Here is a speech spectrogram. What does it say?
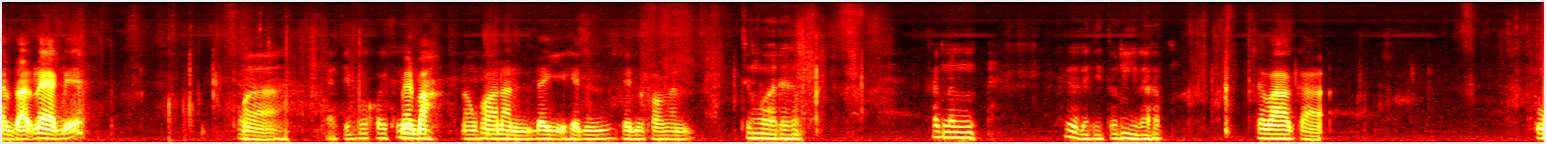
อันดับแรกเด้ว่าก็จะบ่ค่อยคือแม่นบ่หลวงพ่อนั่นได้เห็นเห็นของอันจึงว่าเด้อครับ ครับนั้นคือก็สิตัวนี้แหละครับ แต่ว่าก็ปู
